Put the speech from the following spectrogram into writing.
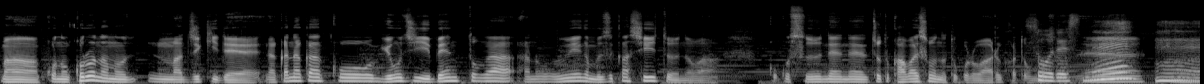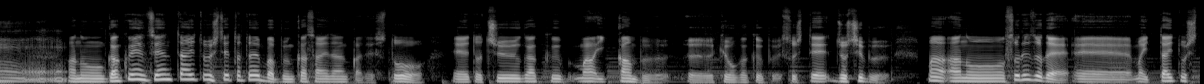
まあこのコロナの、まあ、時期でなかなかこう行事イベントがあの運営が難しいというのはここ数年ねちょっとかわいそうなところはあるかと思そううんでですすね。うんえーあの学園全体として例えば文化祭なんかですと,、えー、と中学部、まあ、一貫部、えー教学部そして女子部、まあ、あのそれぞれ、えーまあ、一体とし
